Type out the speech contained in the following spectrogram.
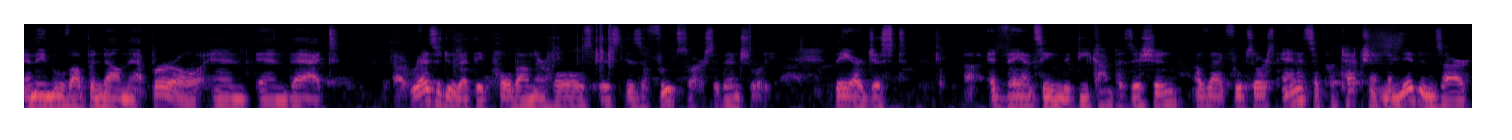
and they move up and down that burrow, and and that uh, residue that they pull down their holes is is a food source eventually. They are just uh, advancing the decomposition of that food source, and it's a protection. The middens are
